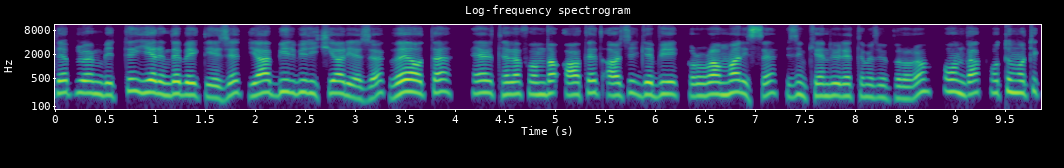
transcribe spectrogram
deprem bitti yerinde bekleyecek. Ya 112 arayacak veyahut da eğer telefonda afet acil diye bir program var ise bizim kendi ürettiğimiz bir program. Onda otomatik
